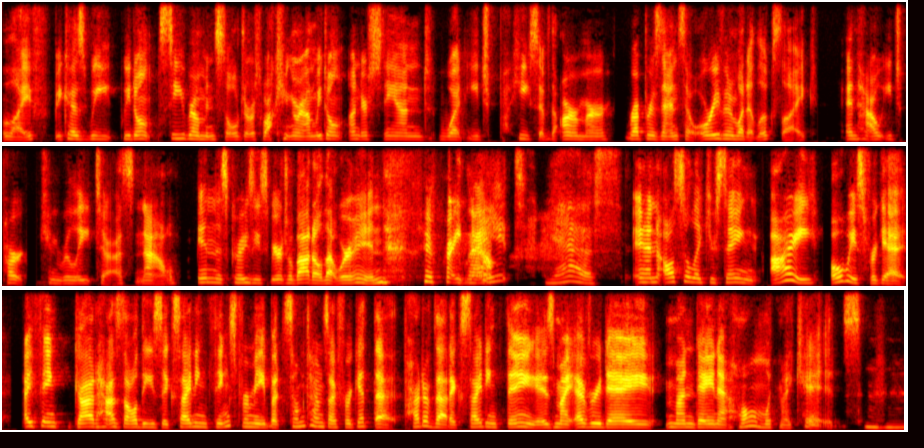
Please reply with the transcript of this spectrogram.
life because we we don't see roman soldiers walking around we don't understand what each piece of the armor represents or even what it looks like and how each part can relate to us now in this crazy spiritual battle that we're in right, right now. Yes. And also, like you're saying, I always forget. I think God has all these exciting things for me, but sometimes I forget that part of that exciting thing is my everyday mundane at home with my kids. Mm-hmm.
